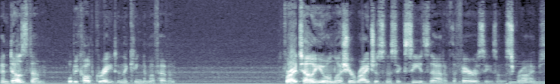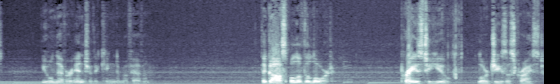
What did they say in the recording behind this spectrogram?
and does them will be called great in the kingdom of heaven. For I tell you, unless your righteousness exceeds that of the Pharisees and the scribes, you will never enter the kingdom of heaven. The Gospel of the Lord. Praise to you, Lord Jesus Christ.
